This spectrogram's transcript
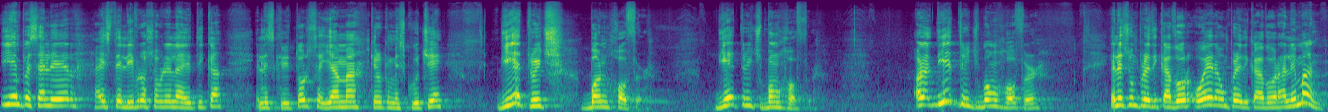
Y, empecé a leer a este libro sobre la ética. El escritor se llama, quiero que me escuche, Dietrich Bonhoeffer. Dietrich Bonhoeffer. Ahora, Dietrich Bonhoeffer, él es un predicador o era un predicador alemán,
